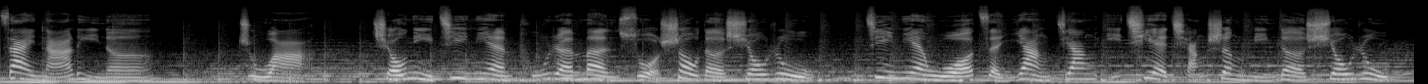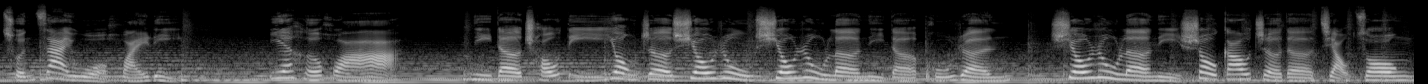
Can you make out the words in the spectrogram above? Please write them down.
在哪里呢？主啊。求你纪念仆人们所受的羞辱，纪念我怎样将一切强盛民的羞辱存在我怀里。耶和华啊，你的仇敌用这羞辱羞辱了你的仆人，羞辱了你受膏者的脚踪。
